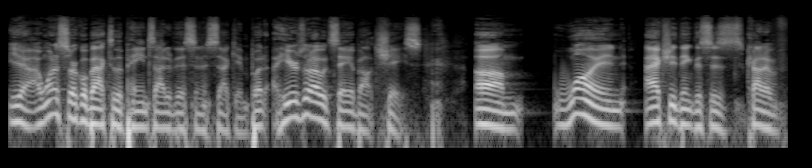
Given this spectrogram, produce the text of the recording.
yeah, I want to circle back to the Payne side of this in a second. But here's what I would say about Chase. Um, one, I actually think this is kind of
